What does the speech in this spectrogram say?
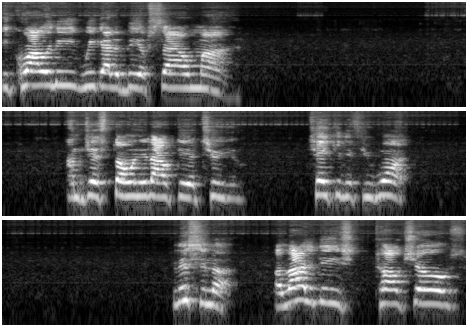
Equality, we got to be of sound mind. I'm just throwing it out there to you. Take it if you want. Listen up. A lot of these talk shows,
